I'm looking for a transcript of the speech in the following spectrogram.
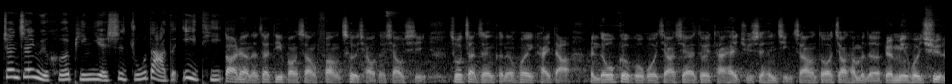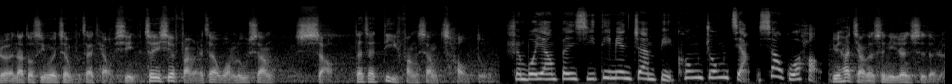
战争与和平也是主打的议题。大量的在地方上放撤侨的消息，说战争可能会开打，很多各国国家现在对台海局势很紧张，都要叫他们的人民回去了，那都是因为政府在挑衅。这一些反而在网络上少，但在地方上超多。沈博阳分析，地面战比空中讲效果好，因为他讲的是你认识的人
